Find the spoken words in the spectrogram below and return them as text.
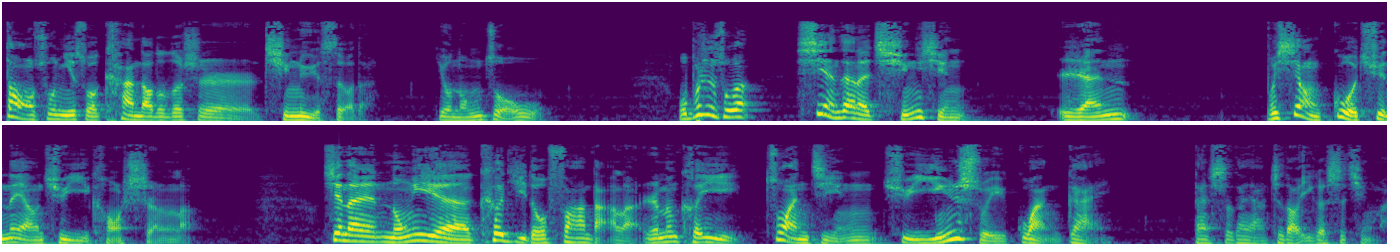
到处你所看到的都是青绿色的，有农作物。我不是说现在的情形，人不像过去那样去依靠神了。现在农业科技都发达了，人们可以钻井去引水灌溉。但是大家知道一个事情吗？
